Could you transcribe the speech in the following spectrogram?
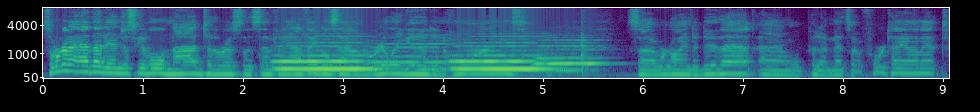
So we're going to add that in just to give a little nod to the rest of the symphony. I think it'll sound really good in horns. So we're to do that, and we'll put a mezzo forte on it,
